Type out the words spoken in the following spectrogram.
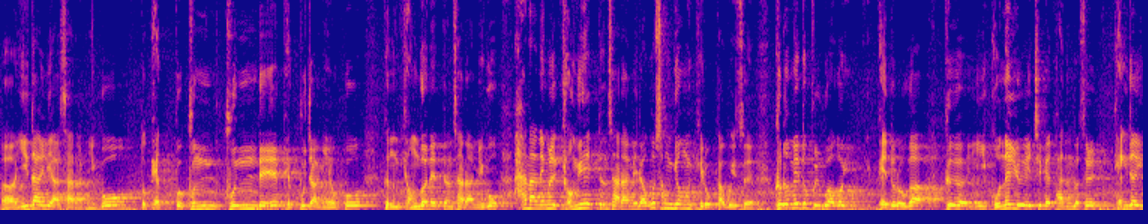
어, 이달리아 사람이고 또 백부 군 군대의 백부장이었고 그는 경건했던 사람이고 하나님을 경외했던 사람이라고 성경은 기록하고 있어요. 그럼에도 불구하고 베드로가 그 이 고넬료의 집에 가는 것을 굉장히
